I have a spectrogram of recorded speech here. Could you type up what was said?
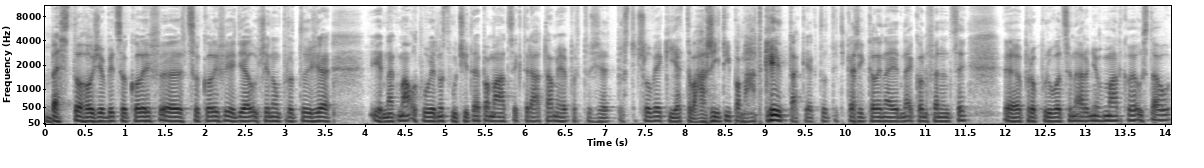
bez toho, že by cokoliv, e, cokoliv věděl, už jenom proto, že jednak má odpovědnost vůči té památce, která tam je, protože prostě člověk je tváří té památky, tak jak to teďka říkali na jedné konferenci e, pro průvodce Národního památkového ústavu.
